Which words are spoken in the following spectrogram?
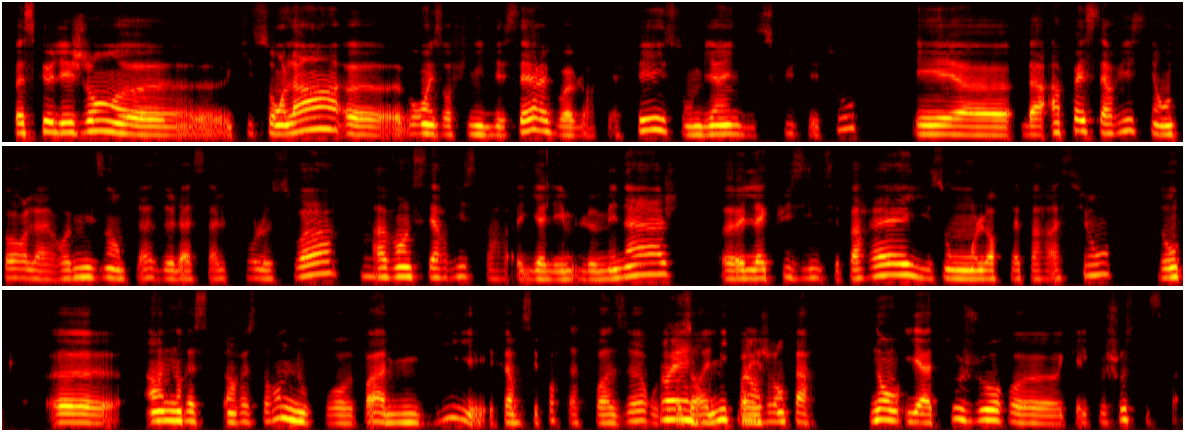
Parce que les gens euh, qui sont là, euh, bon, ils ont fini le dessert, ils boivent leur café, ils sont bien, ils discutent et tout. Et euh, bah, après le service, il y a encore la remise en place de la salle pour le soir. Mm. Avant le service, il y a les, le ménage, euh, la cuisine, c'est pareil, ils ont leur préparation. Donc, euh, un, rest un, restaurant ne nous couvre pas à midi et ferme ses portes à 3 heures ou 3 Ouais, heures et demie quand non. les gens partent. Non, il y a toujours euh, quelque chose qui se passe.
